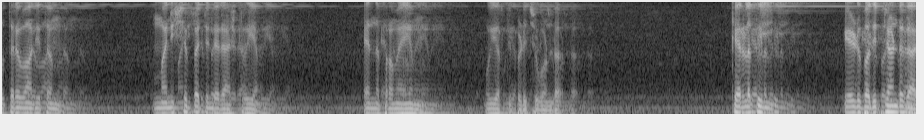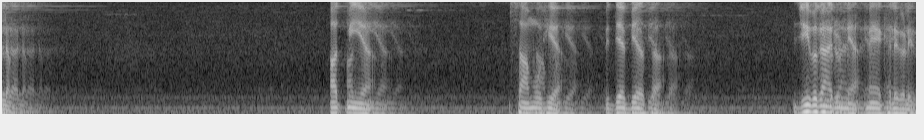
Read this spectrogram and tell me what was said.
ഉത്തരവാദിത്തം മനുഷ്യപ്പറ്റിൻ്റെ രാഷ്ട്രീയം എന്ന പ്രമേയം ഉയർത്തിപ്പിടിച്ചുകൊണ്ട് കേരളത്തിൽ ഏഴു പതിറ്റാണ്ട് കാലം ആത്മീയ സാമൂഹ്യ വിദ്യാഭ്യാസ ജീവകാരുണ്യ മേഖലകളിൽ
